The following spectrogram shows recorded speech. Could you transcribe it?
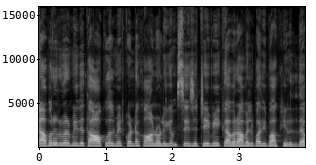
நபர் ஒருவர் மீது தாக்குதல் மேற்கொண்ட காணொலியும் சிசிடிவி கேமராவில் பதிவாகியிருந்தது.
